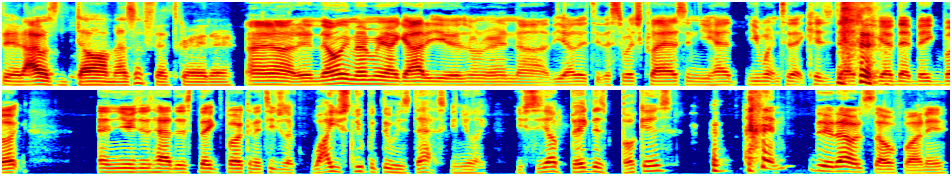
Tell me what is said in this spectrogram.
Dude, I was dumb as a fifth grader. I know, dude. The only memory I got of you is when we were in uh, the other two, the switch class, and you had you went into that kid's desk and you had that big book, and you just had this thick book, and the teacher's like, "Why are you snooping through his desk?" And you're like, "You see how big this book is?" Dude, that was so funny.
